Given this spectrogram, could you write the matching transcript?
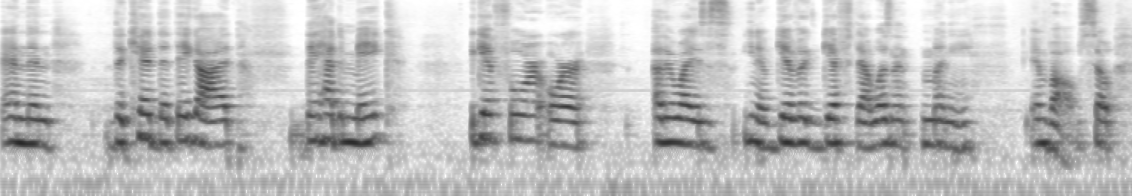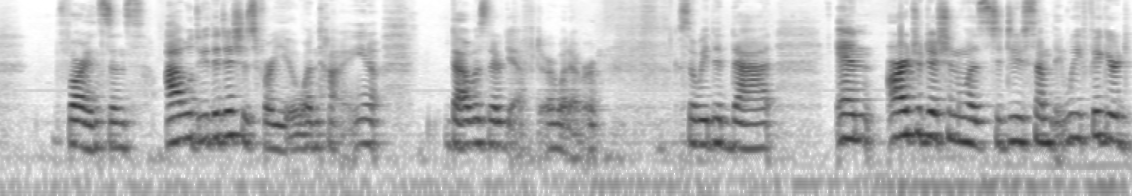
and then the kid that they got, they had to make a gift for, or otherwise, you know, give a gift that wasn't money involved. So, for instance, I will do the dishes for you one time, you know, that was their gift or whatever. So we did that. And our tradition was to do something. We figured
